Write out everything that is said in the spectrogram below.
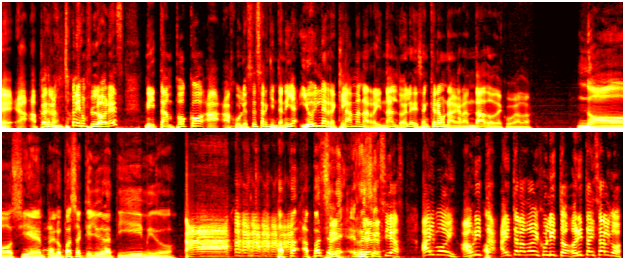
Eh, a, a Pedro Antonio Flores, ni tampoco a, a Julio César Quintanilla. Y hoy le reclaman a Reinaldo. ¿eh? Le dicen que era un agrandado de jugador. No, siempre. Lo pasa que yo era tímido. Apa- aparte, Sí, de- le decías, ahí voy, ahorita, ahí te la doy, Julito, ahorita ahí salgo.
